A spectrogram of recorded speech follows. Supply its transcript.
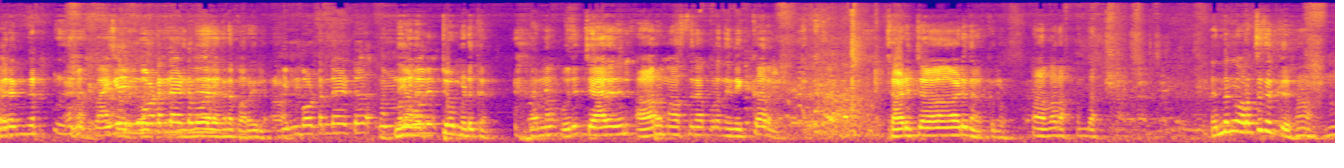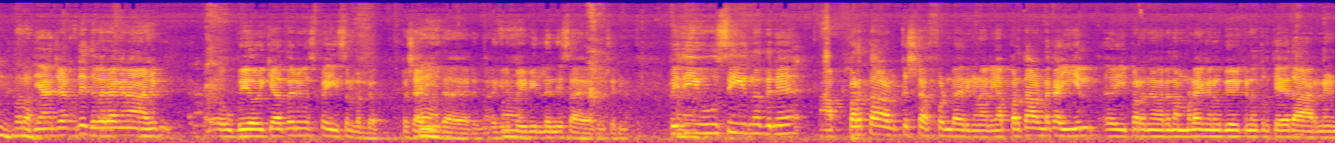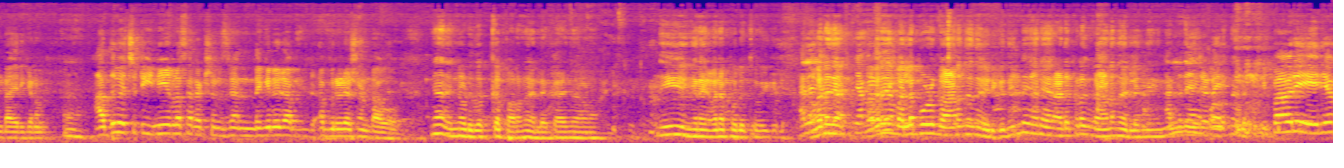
ഇമ്പോർട്ടന്റ് ആയിട്ട് അങ്ങനെ പറയില്ല. ഇമ്പോർട്ടന്റ് ആയിട്ട് നമ്മൾ ഏറ്റവും എടുക്കാൻ കാരണം ഒരു ചാലഞ്ചിൽ ആറ് മാസത്തിനപ്പുറം നീ നിൽക്കാറില്ല ചാടി ചാടി നടക്കുന്നു. ആ പറ എന്താ? എന്തെങ്കിലും ഉറച്ചു നിൽക്ക്. ഞാൻ ചേട്ടന്റെ ഇതുവരെ അങ്ങനെ ആരും ഉപയോഗിക്കാത്തൊരു ഉപയോഗിക്കാത്ത ഒരു സ്പേസ് ഉണ്ടല്ലോ. ഇപ്പൊ ശരീരമായാലും അല്ലെങ്കിൽ ഇപ്പൊ വില്ലനീസ് ആയാലും ശരി. അപ്പൊ ഇത് യൂസ് ചെയ്യുന്നതിന് അപ്പുറത്തെ ആൾക്ക് സ്റ്റഫ് ഉണ്ടായിരിക്കണം. അല്ലെങ്കിൽ അപ്പുറത്തെ ആളുടെ കയ്യിൽ ഈ പറഞ്ഞ പോലെ നമ്മളെ എങ്ങനെ ഉപയോഗിക്കണം കൃത്യമായ ധാരണ ഉണ്ടായിരിക്കണം. അത് വെച്ചിട്ട് ഇനിയുള്ള സെലക്ഷൻസിന് എന്തെങ്കിലും ഒരു അപ്ഗ്രേഡേഷൻ ഉണ്ടാവോ? ഞാൻ എന്നോട് ഇതൊക്കെ പറഞ്ഞല്ലേ കഴിഞ്ഞ നീ ഇങ്ങനെ അവനെ പോലെ ചോദിക്കില്ല അവനെ ഞാൻ ഞാൻ അവനെ ഞാൻ വല്ലപ്പോഴും കാണുന്നതായിരിക്കും. നിന്നെ ഞാൻ അടുക്കള കാണുന്നല്ലേ ഇപ്പൊ ആ ഒരു ഏരിയ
